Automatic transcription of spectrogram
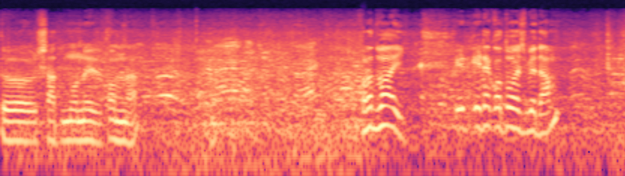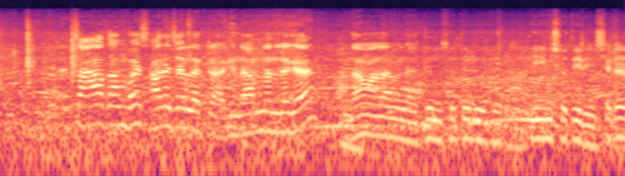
তো সাত মনের কম না। ফরাদ ভাই এটা কত আসবে দাম? চা দাম ভাই সাড়ে চার লাখ টাকা কিন্তু আপনার লেগে দাম আদাম লাগে তিনশো তিরিশ তিনশো তিরিশ সেটার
